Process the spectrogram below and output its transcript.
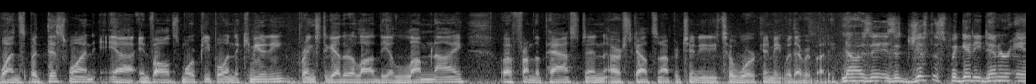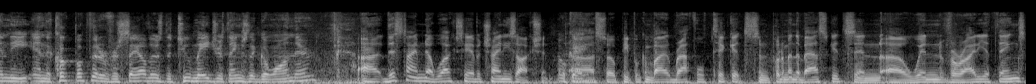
ones. But this one uh, involves more people in the community, brings together a lot of the alumni uh, from the past, and our scouts an opportunity to work and meet with everybody. Now, is it, is it just the spaghetti dinner and the and the cookbook that are for sale? Those are the two major things that go on there. Uh, this time, no, we'll actually have a Chinese auction. Okay. Uh, so people can buy raffle tickets and put them in the baskets and uh, win a variety of things.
